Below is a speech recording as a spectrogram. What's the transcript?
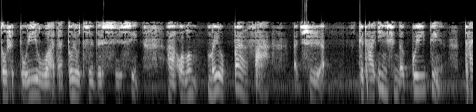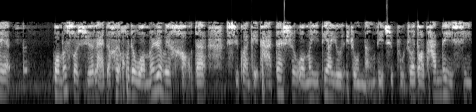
都是独一无二的，都有自己的习性啊，我们没有办法去给他硬性的规定，他也我们所学来的或或者我们认为好的习惯给他，但是我们一定要有一种能力去捕捉到他内心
